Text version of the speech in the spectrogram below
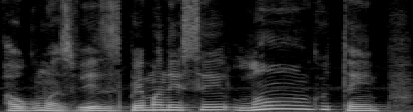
algumas vezes, permanecer longo tempo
